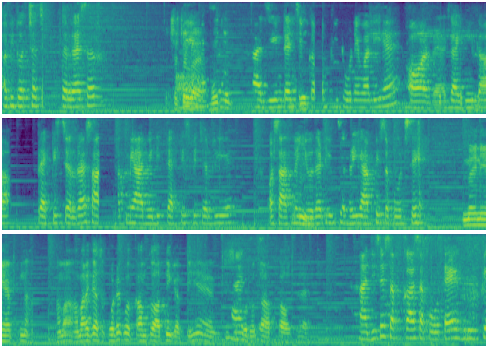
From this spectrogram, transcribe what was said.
अभी तो अच्छा चल रहा है सर। अच्छा चल रहा है। वो तो हाँ जी इंटर्नशिप कंप्लीट होने वाली है और गाइडिंग का प्रैक्टिस चल रहा है। साथ में आयुर्वेदिक प्रैक्टिस भी चल रही है और साथ में हम्म। योगा टीम चल रही है आपकी सपोर्ट से। नहीं नहीं अपना हम हमारा क्या सपोर्ट है? कोई काम तो आप ही करती हैं। सपोर्ट हाँ होता है आपका होता है। हाँ जिसे सबका सपोर्ट है। ग्रुप के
